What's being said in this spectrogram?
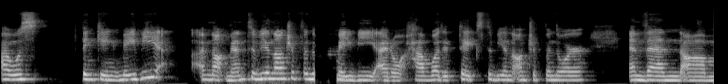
I was thinking maybe I'm not meant to be an entrepreneur maybe I don't have what it takes to be an entrepreneur. And then um,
